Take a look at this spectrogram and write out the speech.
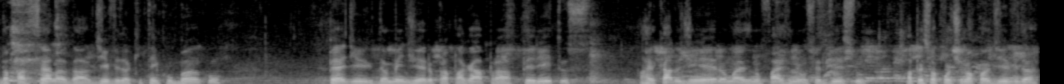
da parcela da dívida que tem com o banco, pede também dinheiro para pagar para peritos, arrecada o dinheiro, mas não faz nenhum serviço, a pessoa continua com a dívida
